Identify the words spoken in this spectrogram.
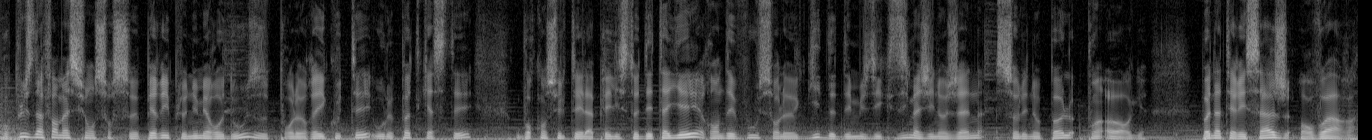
Pour plus d'informations sur ce périple numéro 12, pour le réécouter ou le podcaster, ou pour consulter la playlist détaillée, rendez-vous sur le guide des musiques imaginogènes solenopole.org. Bon atterrissage, au revoir.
